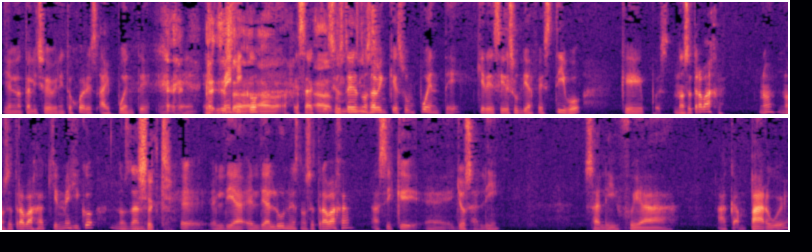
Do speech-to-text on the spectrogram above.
y el natalicio de Benito Juárez, hay puente en, en- en Gracias a- México. a- Exacto. a si ustedes no saben qué es un puente, quiere decir es un día festivo que pues no se trabaja. ¿no? No se trabaja aquí en México, nos dan eh, el día el día lunes no se trabaja, así que eh, yo salí, salí, fui a, a acampar, güey.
